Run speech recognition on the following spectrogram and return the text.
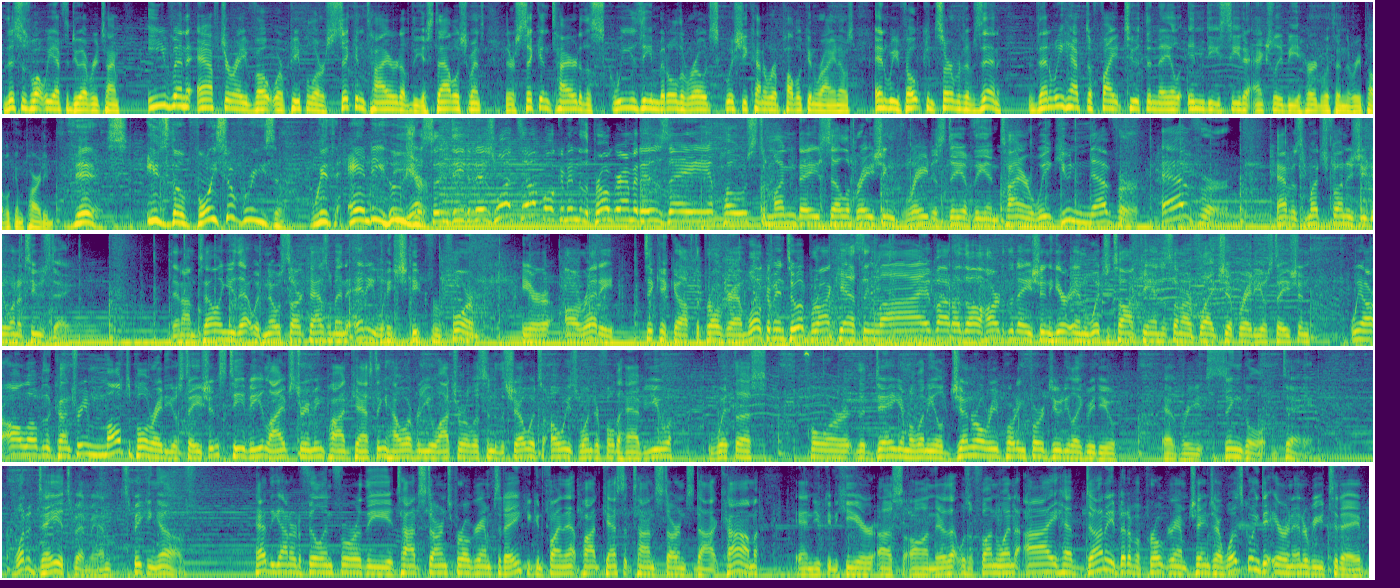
this is what we have to do every time. Even after a vote where people are sick and tired of the establishment, they're sick and tired of the squeezy, middle of the road, squishy kind of Republican rhinos, and we vote conservatives in, then we have to fight tooth and nail in D.C. to actually be heard within the Republican Party. This is the voice of reason with Andy Hooser. Yes, indeed it is. What's up? Welcome into the program. It is a post Monday celebration, greatest day of the entire week. You never, ever have as much fun as you do on a Tuesday. And I'm telling you that with no sarcasm in any way, shape, or form here already to kick off the program. Welcome into it, broadcasting live out of the heart of the nation here in Wichita, Kansas on our flagship radio station. We are all over the country, multiple radio stations, TV, live streaming, podcasting, however you watch or listen to the show. It's always wonderful to have you with us for the day your millennial general reporting for duty like we do every single day. What a day it's been, man. Speaking of, had the honor to fill in for the Todd Starnes program today. You can find that podcast at toddstarnes.com and you can hear us on there. That was a fun one. I have done a bit of a program change. I was going to air an interview today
